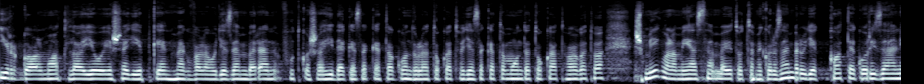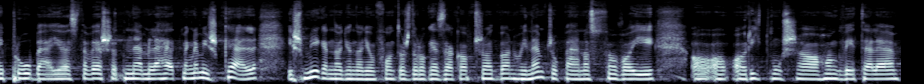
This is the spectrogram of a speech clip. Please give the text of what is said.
irgalmatlan jó, és egyébként meg valahogy az emberen futkos a hideg ezeket a gondolatokat, vagy ezeket a mondatokat hallgatva. És még valami eszembe jutott, amikor az ember ugye kategorizálni próbálja ezt a verset, nem lehet, meg nem is kell, és még egy nagyon-nagyon fontos dolog ezzel kapcsolatban, hogy nem csupán a szavai, a, a, a ritmusa, a hangvétele,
